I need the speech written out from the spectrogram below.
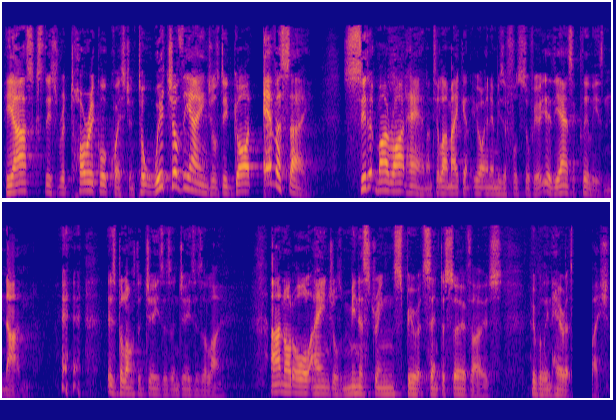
he asks this rhetorical question To which of the angels did God ever say, Sit at my right hand until I make your enemies a footstool for you? Yeah, the answer clearly is none. This belongs to Jesus and Jesus alone. Are not all angels ministering spirits sent to serve those who will inherit salvation?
